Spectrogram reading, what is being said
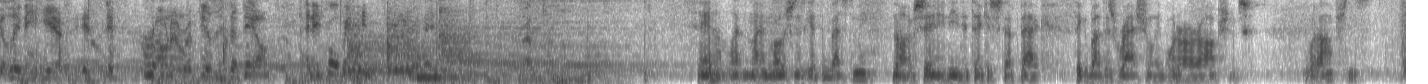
You're living here is if Ronan refuses the deal, and it will be in pieces. Saying I'm letting my emotions get the best of me? No, I'm saying you need to take a step back. Think about this rationally. What are our options? What options? I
